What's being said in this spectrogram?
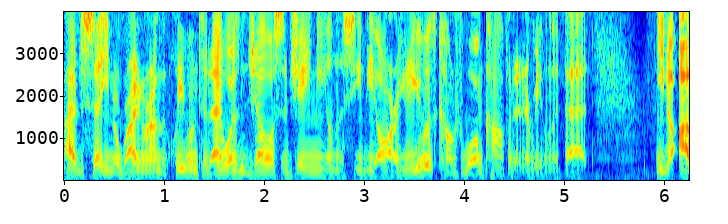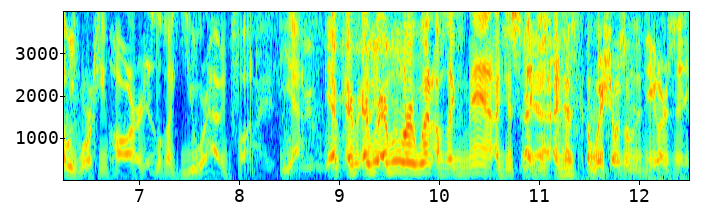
I have to say, you know, riding around the Cleveland today, I wasn't jealous of Jamie on the CBR. You know, you looked comfortable and competent and everything like that. You know, I was working hard. It looked like you were having fun. yeah. Every, every, everywhere I went, I was like, man, I just, I just, I just, I wish I was on the DRZ.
